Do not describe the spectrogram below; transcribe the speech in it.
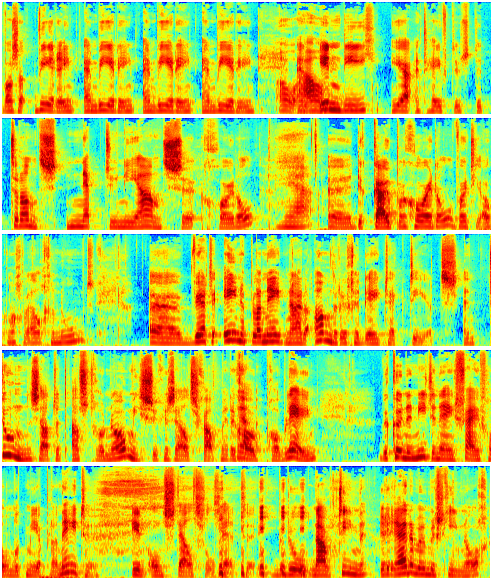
was er weer een en weer een en weer een en weer een. oh En in die, ja, het heeft dus de Trans-Neptuniaanse gordel... Ja, eh, de Kuipergordel wordt die ook nog wel genoemd. eh, werd de ene planeet naar de andere gedetecteerd. En toen zat het astronomische gezelschap met een Ja. groot probleem. We kunnen niet ineens 500 meer planeten in ons stelsel zetten. Ik bedoel, nou, 10 redden we misschien nog.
